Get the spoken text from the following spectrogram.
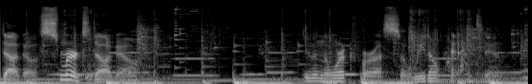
Doggo. Smirt doggo. Doing the work for us so we don't have to.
